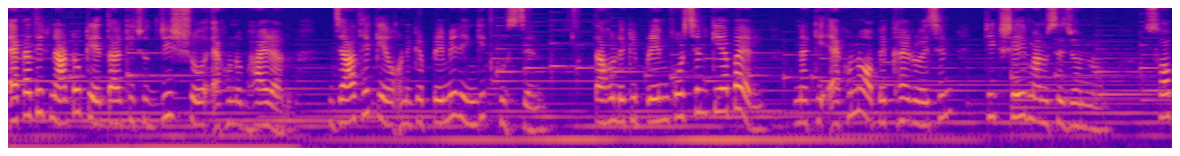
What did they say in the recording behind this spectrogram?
একাধিক নাটকে তার কিছু দৃশ্য এখনও ভাইরাল, যা থেকে অনেকে প্রেমের ইঙ্গিত খুঁজছেন। তাহলে কি প্রেম করছেন কেয়া পায়েল? নাকি এখনও অপেক্ষায় রয়েছেন ঠিক সেই মানুষের জন্য? সব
